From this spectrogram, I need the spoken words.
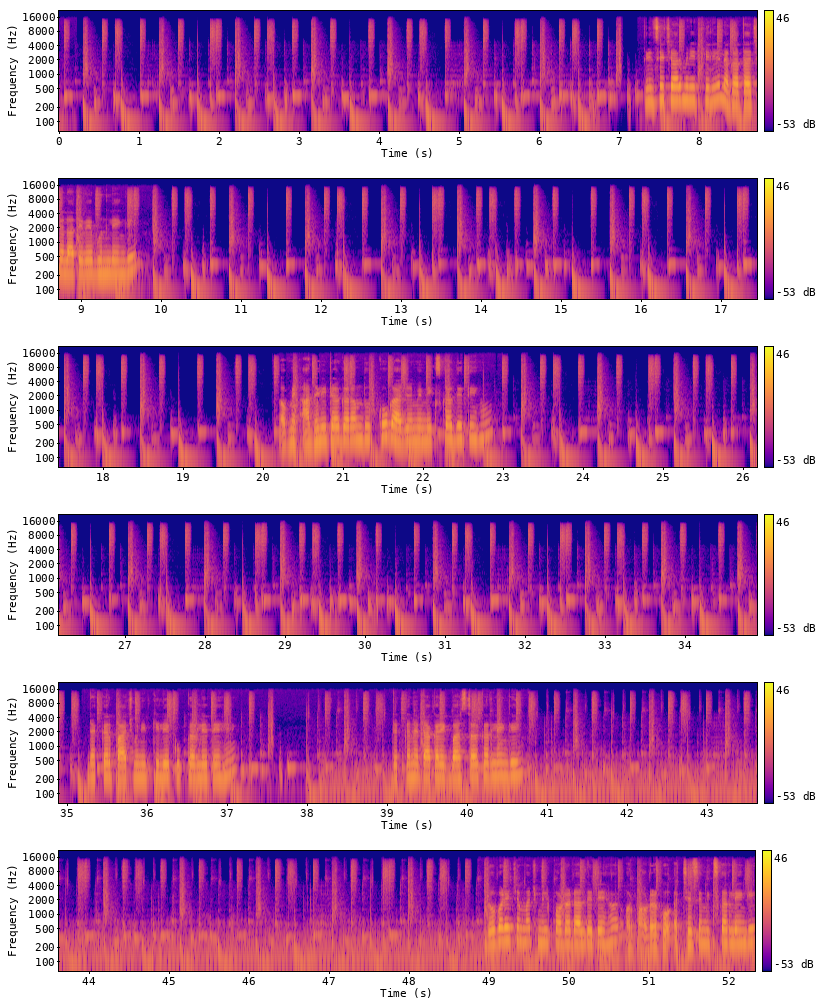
तीन से चार मिनट के लिए लगातार चलाते हुए भून लेंगे। अब मैं आधे लीटर गरम दूध को गाजर में मिक्स कर देती हूँ। ढककर पाँच मिनट के लिए कुक कर लेते हैं। ढक्कन हटाकर एक बार स्टर कर लेंगे। दो बड़े चम्मच मिल्क पाउडर डाल देते हैं और पाउडर को अच्छे से मिक्स कर लेंगे।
